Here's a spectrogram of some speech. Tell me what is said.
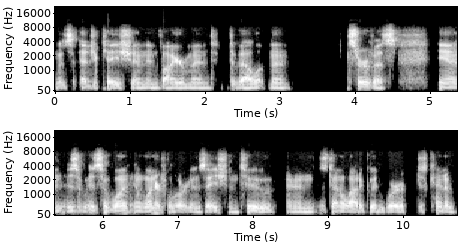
was education, environment, development, service, and it was, it's a, one, a wonderful organization too, and has done a lot of good work, just kind of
